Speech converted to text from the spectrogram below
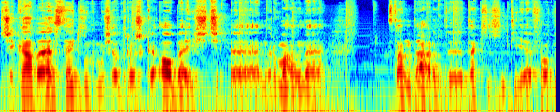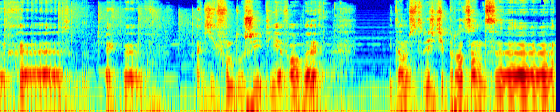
Ciekawe, staking musiał troszkę obejść e, normalne standardy takich ETF-owych, e, jakby takich funduszy ETF-owych i tam 40%, e,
